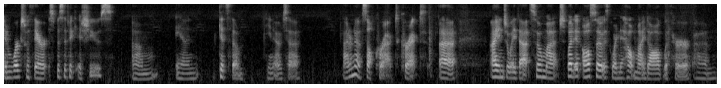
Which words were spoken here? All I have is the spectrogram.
and works with their specific issues um, and gets them, you know, to, I don't know, self-correct, correct. Uh, I enjoy that so much, but it also is going to help my dog with her um,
